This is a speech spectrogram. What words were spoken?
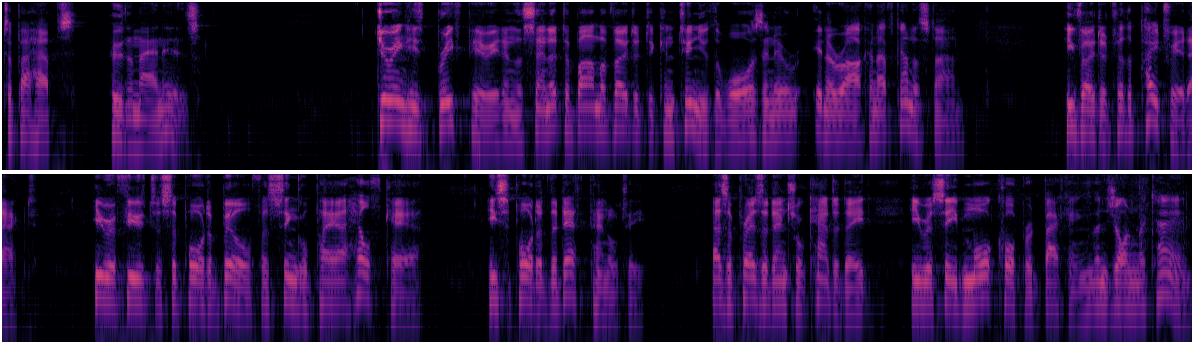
to perhaps who the man is. During his brief period in the Senate, Obama voted to continue the wars in, in Iraq and Afghanistan. He voted for the Patriot Act. He refused to support a bill for single payer health care. He supported the death penalty. As a presidential candidate, he received more corporate backing than John McCain.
